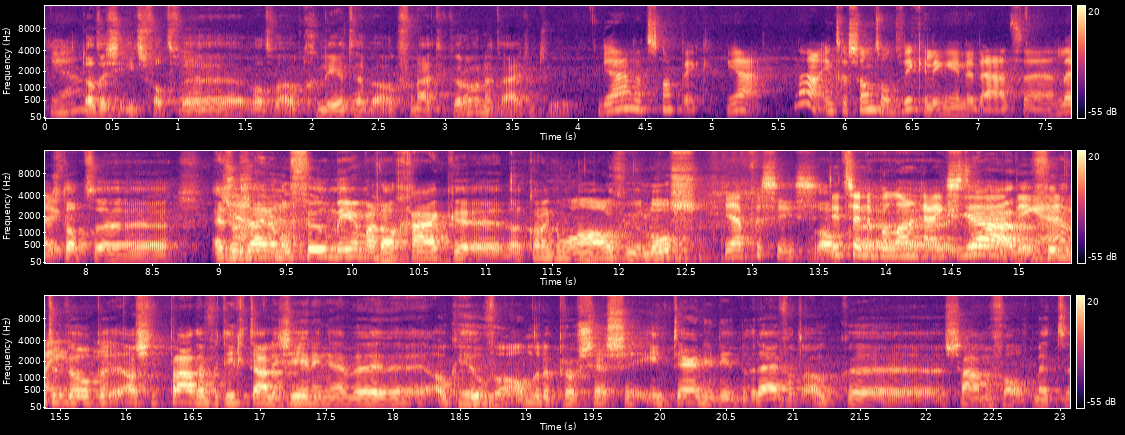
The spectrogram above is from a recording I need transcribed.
Ja. Dat is iets wat we, wat we ook geleerd hebben, ook vanuit de coronatijd natuurlijk. Ja, dat snap ik. Ja, nou, interessante ontwikkeling inderdaad. Uh, leuk. Dus dat, uh, en zo zijn er nog veel meer, maar dan, ga ik, uh, dan kan ik nog een half uur los. Ja, precies. Dit zijn de belangrijkste ja, dingen. Ja, natuurlijk op, als je praat over digitalisering, hebben we ook heel veel andere processen intern in dit bedrijf, wat ook samenvalt met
